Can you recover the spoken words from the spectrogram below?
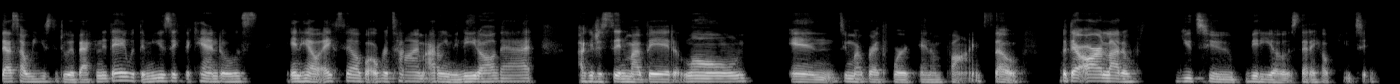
that's how we used to do it back in the day with the music the candles inhale exhale. But over time i don't even need all that. I could just sit in my bed alone and do my breath work and I'm fine. So, but there are a lot of YouTube videos that I help you too.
